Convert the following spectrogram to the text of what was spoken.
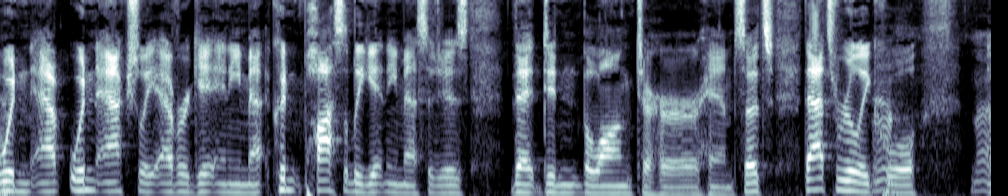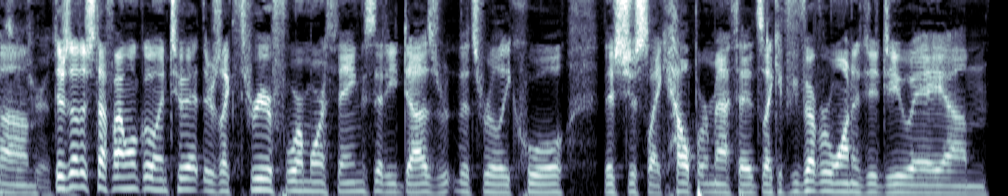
wouldn't a- wouldn't actually ever get any me- couldn't possibly get any messages that didn't belong to her or him. So it's that's really cool. that's Um, there's other stuff I won't go into it. There's like three or four more things that he does that's really cool. That's just like helper methods. Like if you've ever wanted to do a um,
